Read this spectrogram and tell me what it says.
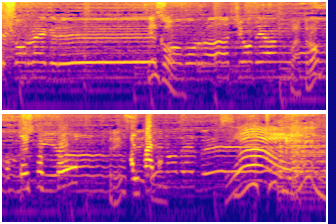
Eso regreso Cinco. borracho de Cuatro. Tres. Almada. Sí, qué bien.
